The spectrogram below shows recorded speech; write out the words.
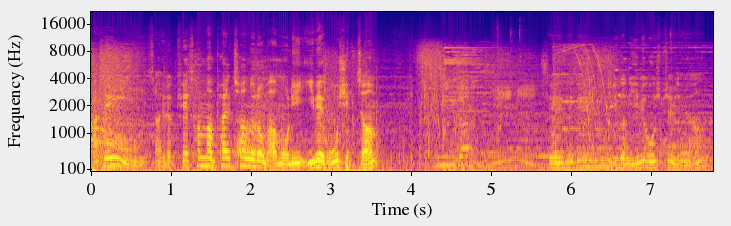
아세이. 자 이렇게 38,000으로 마무리 250점. 이건 250점이네요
